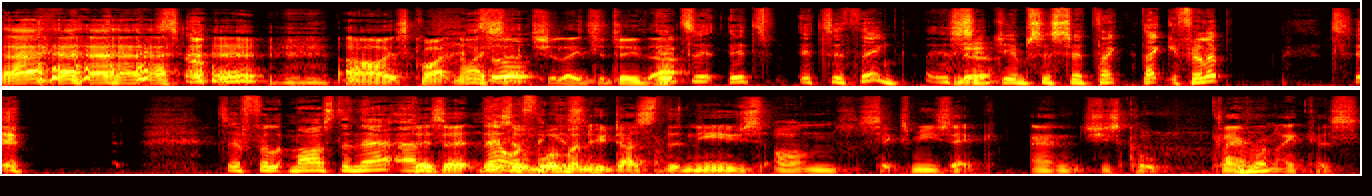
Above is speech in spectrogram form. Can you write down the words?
oh, it's quite nice So, actually to do that. It's a, it's it's a thing. Yeah. Sid James has said, "Thank thank you, Philip." to, to Philip Marsden there. And There's a there's a woman who does the news on Six Music, and she's called Claire Mm-hmm. Ronacres,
